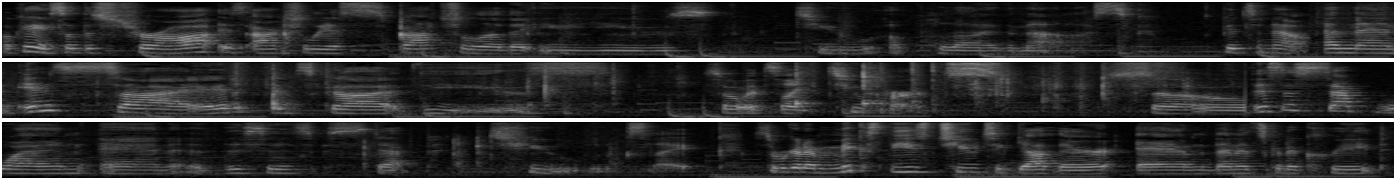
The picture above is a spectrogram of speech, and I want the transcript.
Okay, so the straw is actually a spatula that you use to apply the mask. Good to know. And then inside, it's got these. So it's like two parts. So this is step one and this is step two looks like. So we're gonna mix these two together and then it's gonna create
